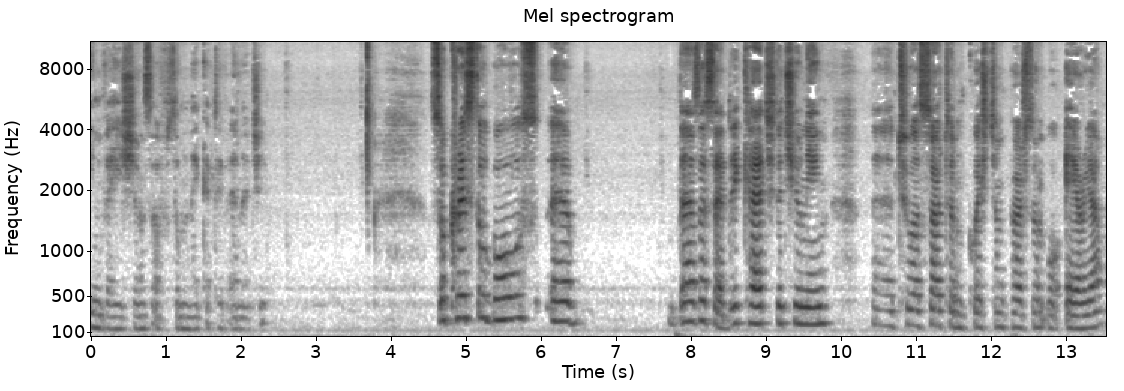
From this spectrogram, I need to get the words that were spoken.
invasions of some negative energy. So crystal balls, uh, as I said, they catch, the tune in uh, to a certain question, person or area.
